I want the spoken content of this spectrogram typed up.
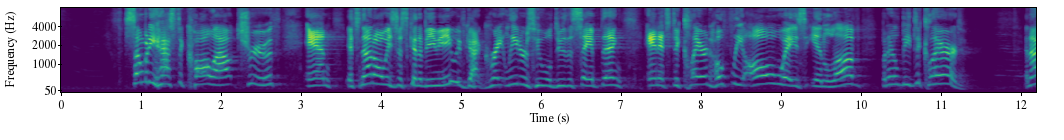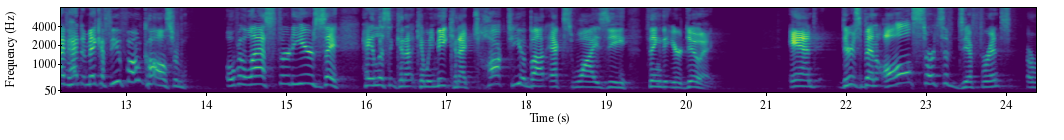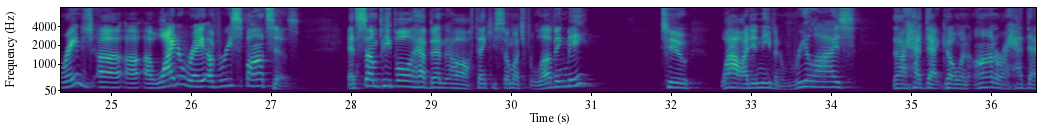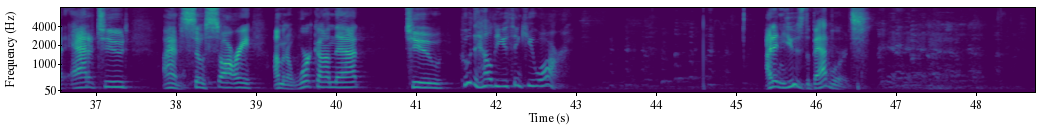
Somebody has to call out truth, and it's not always just gonna be me. We've got great leaders who will do the same thing, and it's declared hopefully always in love, but it'll be declared. And I've had to make a few phone calls from over the last 30 years to say, hey, listen, can, I, can we meet? Can I talk to you about XYZ thing that you're doing? And there's been all sorts of different arrange, uh, uh, a wide array of responses. And some people have been, oh, thank you so much for loving me, to, wow, I didn't even realize that I had that going on or I had that attitude. I am so sorry. I'm going to work on that to who the hell do you think you are? I didn't use the bad words.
